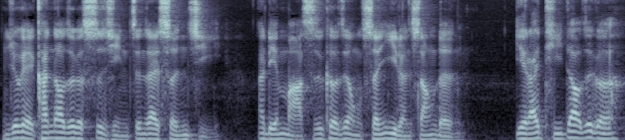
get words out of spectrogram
你就可以看到这个事情正在升级。那连马斯克这种生意人、商人也来提到这个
